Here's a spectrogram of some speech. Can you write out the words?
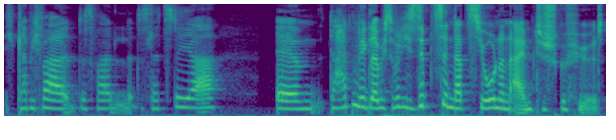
ich glaube, ich war, das war das letzte Jahr, ähm, da hatten wir, glaube ich, so wirklich 17 Nationen an einem Tisch gefühlt.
